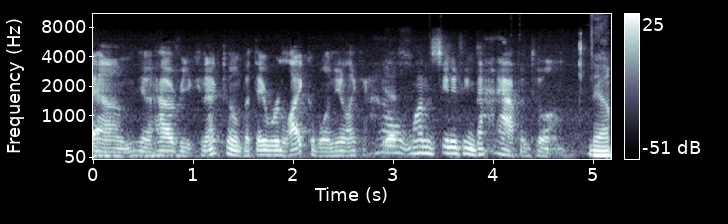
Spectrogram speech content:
Um, you know, however you connect to them, but they were likable, and you're like, I don't Yes. want to see anything bad happen to them. Yeah.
